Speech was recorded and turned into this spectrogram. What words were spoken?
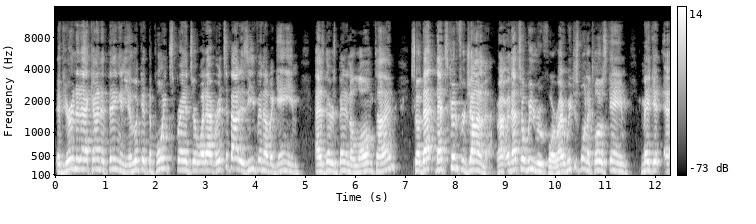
if you're into that kind of thing and you look at the point spreads or whatever, it's about as even of a game as there's been in a long time. So that that's good for John and I, right? And that's what we root for, right? We just want a close game, make it uh,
